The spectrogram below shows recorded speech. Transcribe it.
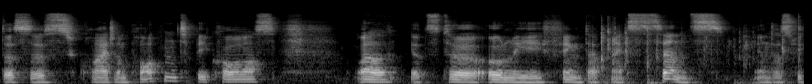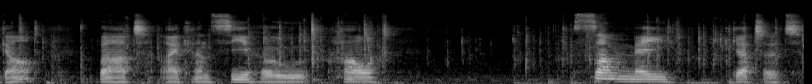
This is quite important because well, it's the only thing that makes sense in this regard, but I can see how, how some may get it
